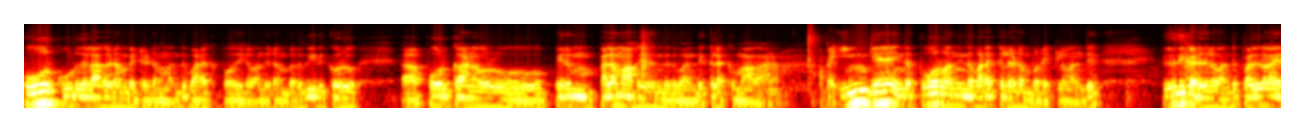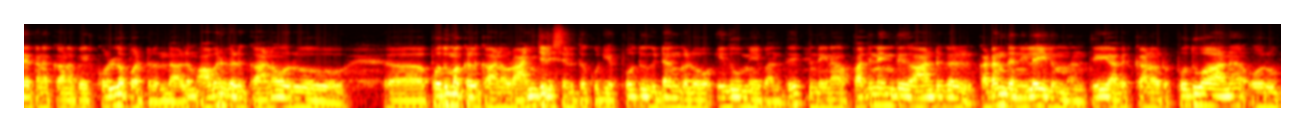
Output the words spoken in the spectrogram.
போர் கூடுதலாக இடம்பெற்ற இடம் வந்து வடக்கு பகுதியில் வந்து இடம்பெறுது. இதுக்கு ஒரு போருக்கான ஒரு பெரும் பலமாக இருந்தது வந்து கிழக்கு மாகாணம். அப்போ இங்கே இந்த போர் வந்து இந்த வடக்கில் இடம்பெறக்கில் வந்து இறுதிக்கடுதில் வந்து பல்லாயிரக்கணக்கான பேர் கொல்லப்பட்டிருந்தாலும் அவர்களுக்கான ஒரு பொதுமக்களுக்கான ஒரு அஞ்சலி செலுத்தக்கூடிய பொது இடங்களோ எதுவுமே வந்து இன்றைக்கு நாங்கள் பதினைந்து ஆண்டுகள் கடந்த நிலையிலும் வந்து அதற்கான ஒரு பொதுவான ஒரு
